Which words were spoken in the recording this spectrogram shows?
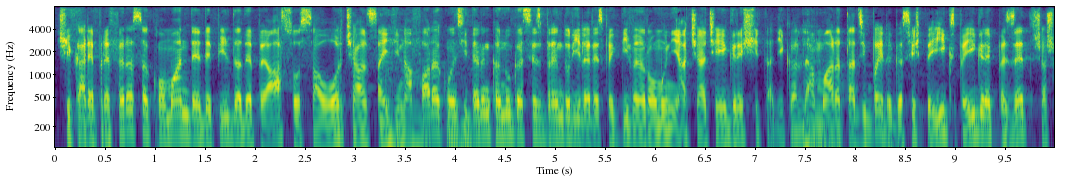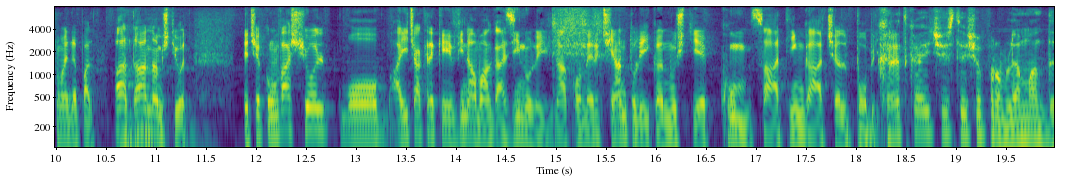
și care preferă să comande de pildă de pe ASOS sau orice alt site din mhm. afară, considerând că nu găsesc brandurile respective în România, ceea ce e greșit. Adică le-am arătat, zic, băi, le găsești pe X, pe Y, pe Z și așa mai departe. A, da, n-am știut. Deci e cumva și o, o, aici cred că e vina magazinului, vina comerciantului că nu știe cum să atingă acel public. Cred că aici este și o problemă de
